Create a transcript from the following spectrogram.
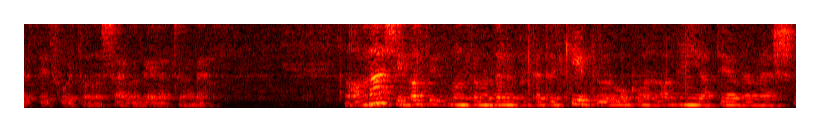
lesz egy folytonosság az életünkben. Na, a másik, azt mondtam az előbb, tehát, hogy két ok van, ami miatt érdemes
